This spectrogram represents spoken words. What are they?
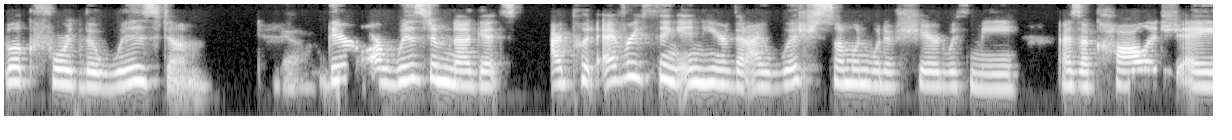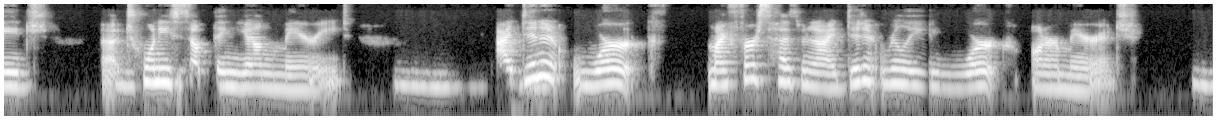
book for the wisdom. Yeah. There are wisdom nuggets. I put everything in here that I wish someone would have shared with me as a college age, 20 uh, something young married. Mm-hmm. I didn't work. My first husband and I didn't really work on our marriage. Mm-hmm.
